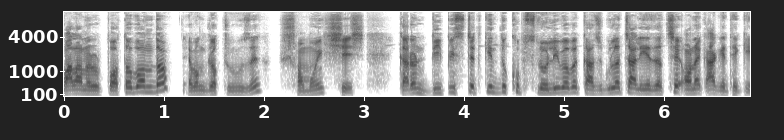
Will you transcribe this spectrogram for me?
পালানোর পথ বন্ধ এবং ডক্টর ইউনুসের সময় শেষ। কারণ ডিপ স্টেট কিন্তু খুব স্লোলিভাবে কাজগুলো চালিয়ে যাচ্ছে অনেক আগে থেকে।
